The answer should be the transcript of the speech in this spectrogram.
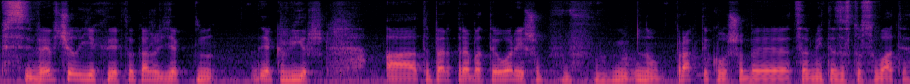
всі вивчили їх, як то кажуть, як, як вірш. А тепер треба теорії, щоб ну, практику, щоб це вміти застосувати.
